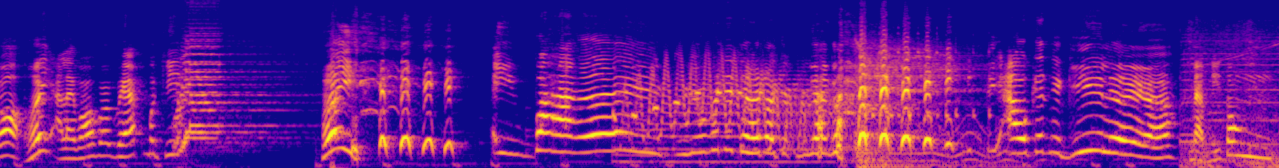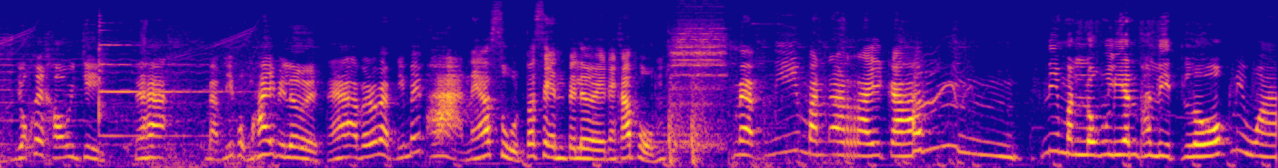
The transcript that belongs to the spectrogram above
ก็เฮ้ยอะไรวะแวบๆเมื่อกี้ เฮ้ย ไอ้บ้าเอ้ยกูยังไม่ได้เดินออกจากเมืองเลยที่เอากันอย่างนี้เลยเหรอะแบบนี้ต้องยกให้เขาจริงๆนะฮะแบบนี้ผมให้ไปเลยนะฮะเอาเป็นว่าแบบนี้ไม่ผ่านนะฮะศูนย์เปอร์เซ็นต์ไปเลยนะครับผมแบบนี้มันอะไรกัน นี่มันโรงเรียนผลิตโลกนี่ว่า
